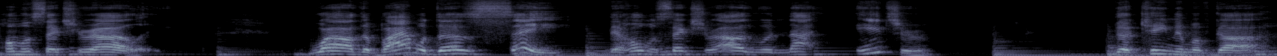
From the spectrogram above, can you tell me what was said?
homosexuality. While the Bible does say that homosexuality will not enter the kingdom of God,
